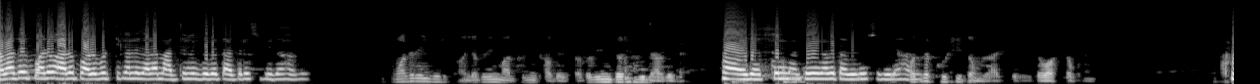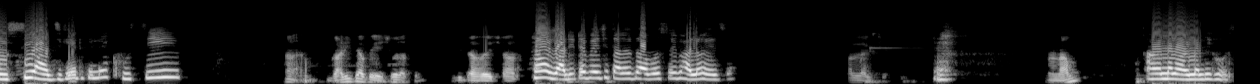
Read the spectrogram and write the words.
আমাদের পরেও আরও পরবর্তীকালে যারা মাধ্যমিক দেবে তাদেরও সুবিধা হবে। তোমাদের এই যে যতদিন মাধ্যমিক হবে ততদিন তো সুবিধা হবে না। হ্যাঁ যতক্ষণ মাধ্যমিক হবে ততদিন সুবিধা হবে। কতটা খুশি তোমরা আজকে এই ব্যবস্থাপনা খুশি আজকের দিনে খুশি। হ্যাঁ গাড়িটা পেয়েছ তাতে? সুবিধা হয়েছে আর? হ্যাঁ গাড়িটা পেয়েছি তাহলে তো অবশ্যই ভালো হয়েছে। ভালো লাগছে। নাম? আমার নাম অর্ণালী ঘোষ।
